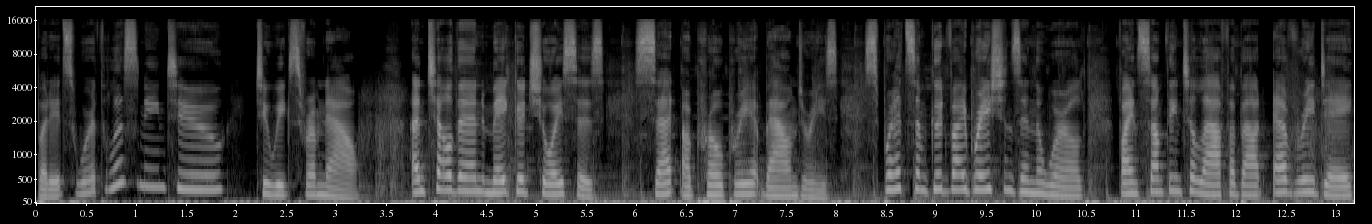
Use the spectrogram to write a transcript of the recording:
but it's worth listening to two weeks from now. Until then, make good choices, set appropriate boundaries, spread some good vibrations in the world, find something to laugh about every day,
